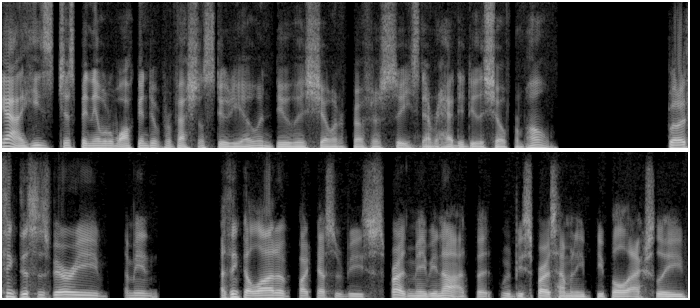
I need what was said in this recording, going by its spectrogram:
yeah, he's just been able to walk into a professional studio and do his show in a professional studio. He's never had to do the show from home. but I think this is very. I mean, I think a lot of podcasts would be surprised, maybe not, but would be surprised how many people actually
